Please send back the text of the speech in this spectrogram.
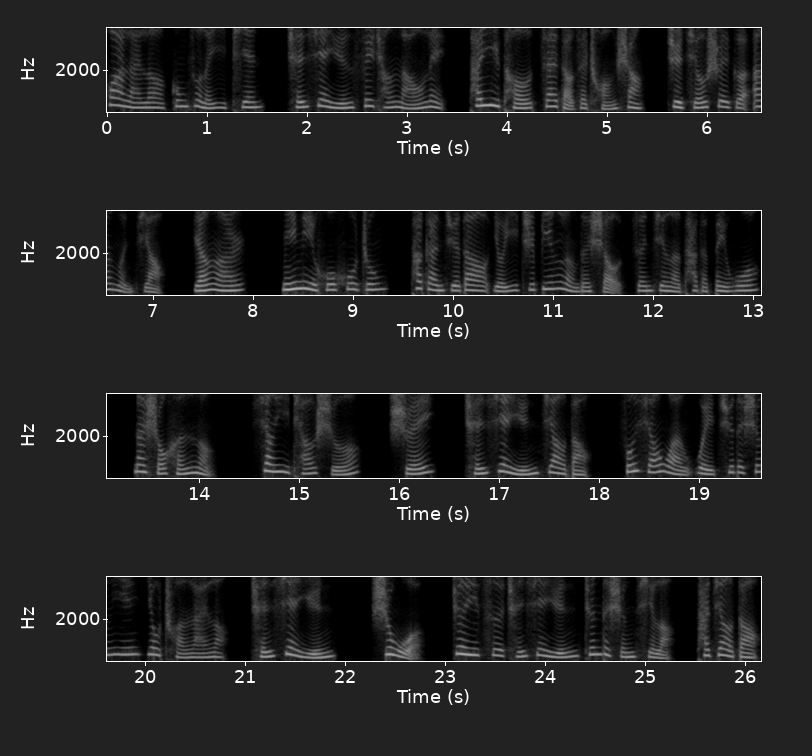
话来了，工作了一天，陈宪云非常劳累，他一头栽倒在床上，只求睡个安稳觉。然而迷迷糊糊中，他感觉到有一只冰冷的手钻进了他的被窝，那手很冷，像一条蛇。谁？陈宪云叫道。冯小婉委屈的声音又传来了。陈宪云，是我。这一次，陈宪云真的生气了，他叫道：“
